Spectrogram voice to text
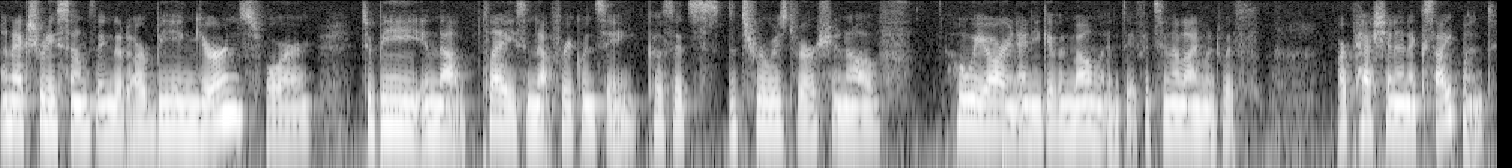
and actually something that our being yearns for to be in that place, in that frequency, because it's the truest version of who we are in any given moment if it's in alignment with our passion and excitement.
